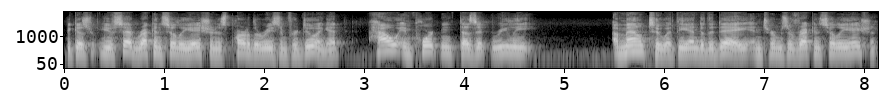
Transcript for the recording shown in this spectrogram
because you said reconciliation is part of the reason for doing it. How important does it really amount to at the end of the day in terms of reconciliation?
